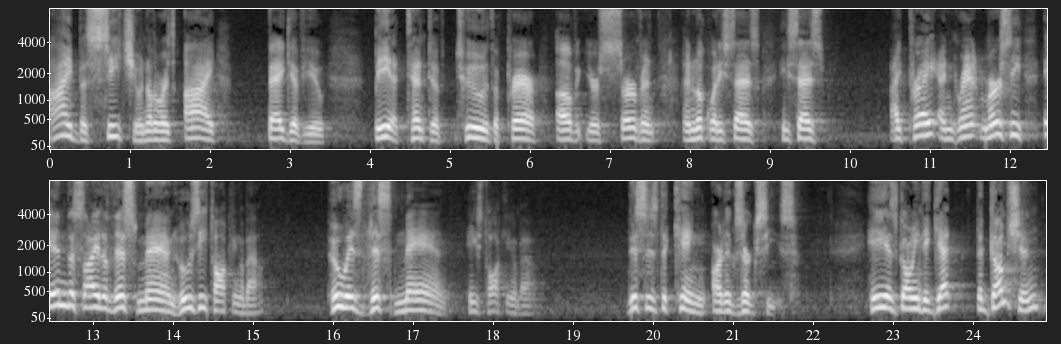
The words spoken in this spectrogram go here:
I beseech you. In other words, I beg of you, be attentive to the prayer of your servant. And look what he says. He says, I pray and grant mercy in the sight of this man. Who's he talking about? Who is this man he's talking about? This is the king, Artaxerxes. He is going to get the gumption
